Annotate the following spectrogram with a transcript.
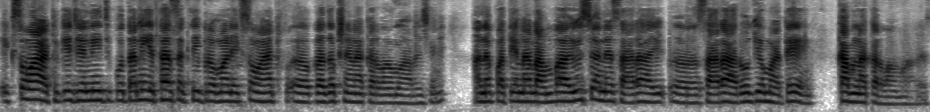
એકસો આઠ કે જેની પોતાની યથાશક્તિ પ્રમાણે એકસો આઠ પ્રદક્ષિણા કરવામાં આવે છે. અને પતિના લાંબા આયુષ્ય અને સારા સારા આરોગ્ય માટે કામના કરવામાં આવે છે.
